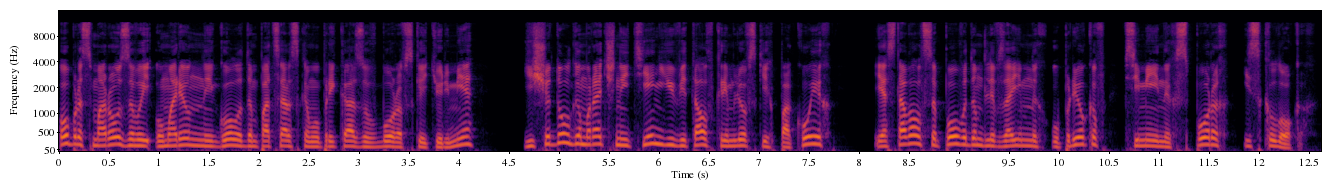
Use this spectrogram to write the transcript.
Образ Морозовой, уморенный голодом по царскому приказу в Боровской тюрьме, еще долго мрачной тенью витал в кремлевских покоях и оставался поводом для взаимных упреков в семейных спорах и склоках.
